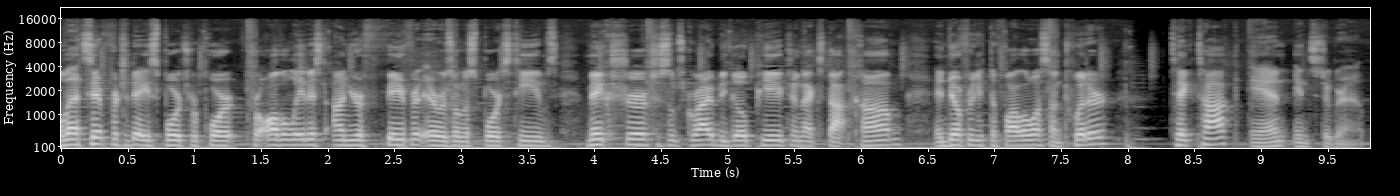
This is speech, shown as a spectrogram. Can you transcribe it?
Well, that's it for today's sports report. For all the latest on your favorite Arizona sports teams, make sure to subscribe to GoPHNX.com and don't forget to follow us on Twitter, TikTok, and Instagram.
